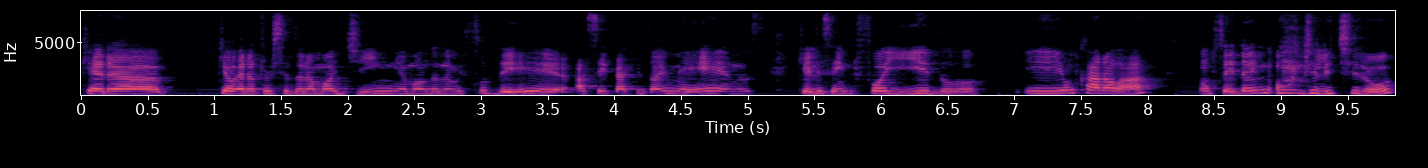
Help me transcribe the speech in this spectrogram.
que era que eu era torcedora modinha, mandando me fuder, aceitar que dói menos, que ele sempre foi ídolo. E um cara lá, não sei de onde ele tirou,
